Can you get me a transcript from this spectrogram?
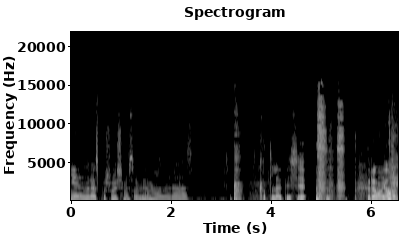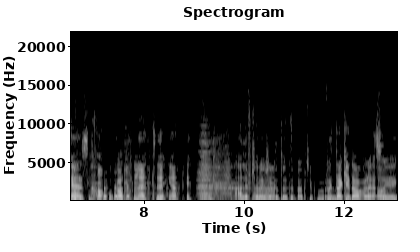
nie, no raz poszłyśmy sobie. No ale raz. Kotlety się O robią. nie, znowu kotlety. Ja pier... Ale wczorajsze kotlety babci były... Były takie dobre, ojej.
